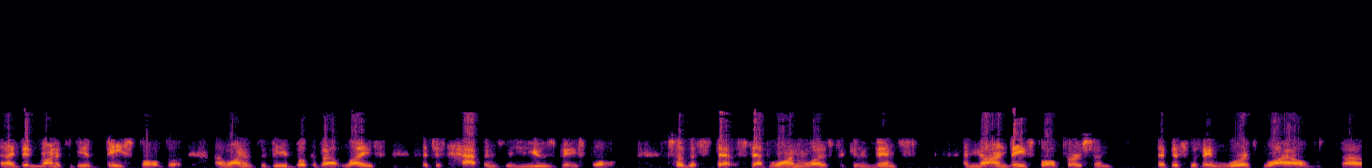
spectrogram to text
and I didn't want it to be a baseball book. I wanted it to be a book about life that just happens to use baseball. So the step step one was to convince a non baseball person that this was a worthwhile uh,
